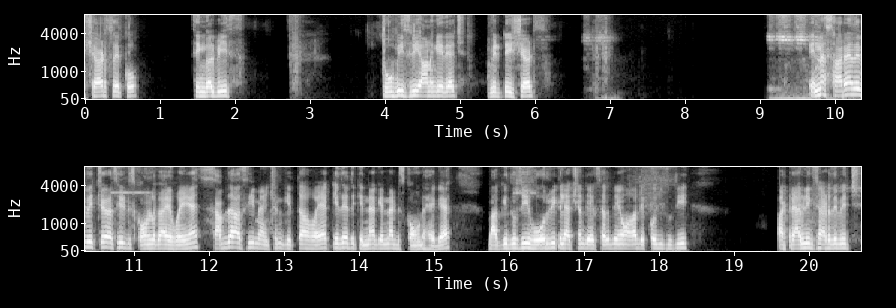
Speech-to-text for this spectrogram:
shirts ਦੇਖੋ। ਸਿੰਗਲ ਪੀਸ ਟੂ ਪੀਸ ਵੀ ਆਣਗੇ ਇਹਦੇ ਚ ਵਿਦ ਟੀ-ਸ਼ਰਟਸ ਇਹਨਾਂ ਸਾਰਿਆਂ ਦੇ ਵਿੱਚ ਅਸੀਂ ਡਿਸਕਾਊਂਟ ਲਗਾਏ ਹੋਏ ਆ। ਸਭ ਦਾ ਅਸੀਂ ਮੈਂਸ਼ਨ ਕੀਤਾ ਹੋਇਆ ਕਿਹਦੇ ਤੇ ਕਿੰਨਾ ਕਿੰਨਾ ਡਿਸਕਾਊਂਟ ਹੈਗਾ। ਬਾਕੀ ਤੁਸੀਂ ਹੋਰ ਵੀ ਕਲੈਕਸ਼ਨ ਦੇਖ ਸਕਦੇ ਹੋ। ਆ ਦੇਖੋ ਜੀ ਤੁਸੀਂ ਆ ਟਰੈਵਲਿੰਗ ਸਾਈਡ ਦੇ ਵਿੱਚ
